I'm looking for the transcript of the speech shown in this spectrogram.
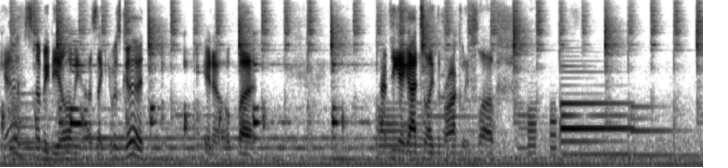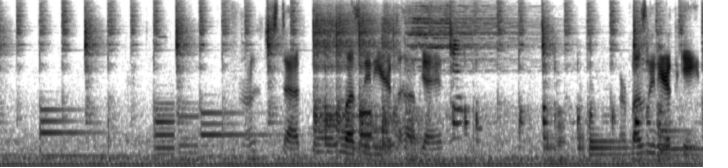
Like, eh, it's no big deal. I mean, I was like, it was good, you know, but I think I got to like the broccoli fluff. Just uh, buzzing in here at the hub, guys. Or buzzing in here at the gate.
